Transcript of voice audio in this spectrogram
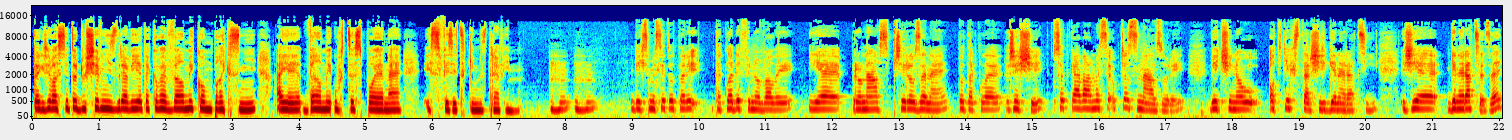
Takže vlastně to duševní zdraví je takové velmi komplexní a je velmi úzce spojené i s fyzickým zdravím. Uh-huh, uh-huh. Když jsme si to tady takhle definovali, je pro nás přirozené to takhle řešit. Setkáváme se občas s názory, většinou od těch starších generací, že generace Z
